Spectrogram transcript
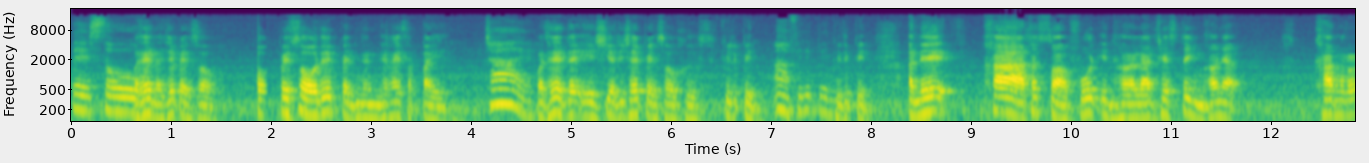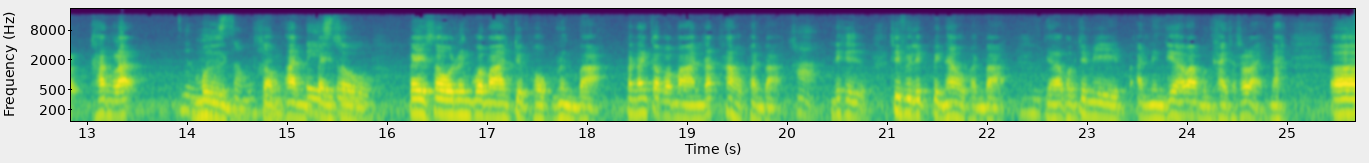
เปโซ ประเทศไหนใช้เปโซ เปโซนี่เป็นเงินคล้ายๆสเปน ใช่ ประเทศในเอเชียที่ใช้เปโซคือฟิลิปปินส์อ่าฟิลิปปินส์ฟิลิปปินส์อันนี้ค่าทดสอบ Food Intolerance Testing ของเขาเนี่ยครั้งละครั้งละหมื่นสองพันเปโซ เปโซหนึ่งประมาณจุดหกหนึ่งบาท เพราะนั้นก็ประมาณสักห้าหกพันบาทค่ะนี่คือที่ฟิลิปปินส์ห้าหกพันบาท เดี๋ยวผมจะมีอันหนึ่งที่ว่าเมืองไทยเท่าไหร่นะเอ่อ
